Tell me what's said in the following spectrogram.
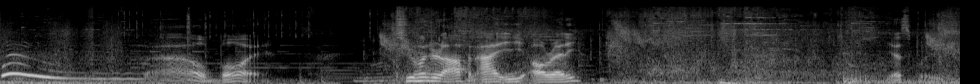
Woo! Oh boy. 200 off an IE already? Yes, please.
